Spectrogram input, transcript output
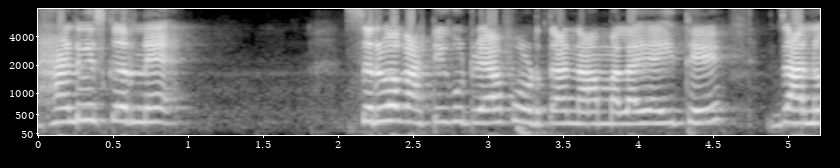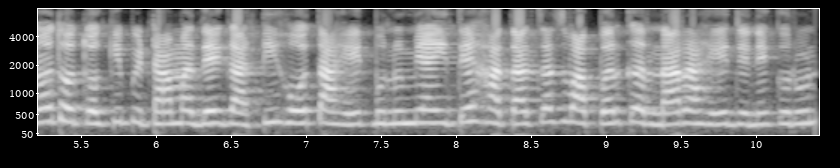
हँडविस्करने सर्व गाठी गुटळ्या फोडताना मला या इथे जाणवत होतो की पिठामध्ये गाठी होत आहेत म्हणून मी इथे हाताचाच वापर करणार आहे जेणेकरून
